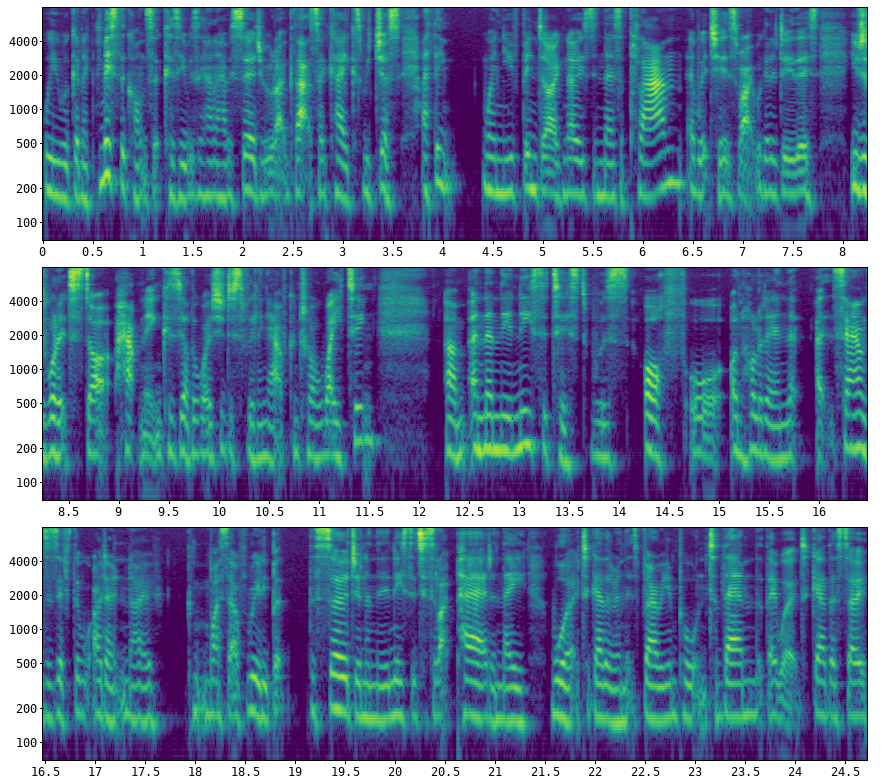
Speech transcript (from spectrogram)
we were going to miss the concert because he was going to have a surgery. We were like, that's okay because we just, I think when you've been diagnosed and there's a plan, which is right, we're going to do this, you just want it to start happening because otherwise you're just feeling out of control, waiting. Um, and then the anaesthetist was off or on holiday, and that, it sounds as if the I don't know myself really, but the surgeon and the anaesthetist are like paired and they work together, and it's very important to them that they work together. So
